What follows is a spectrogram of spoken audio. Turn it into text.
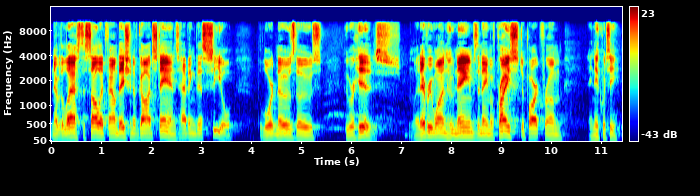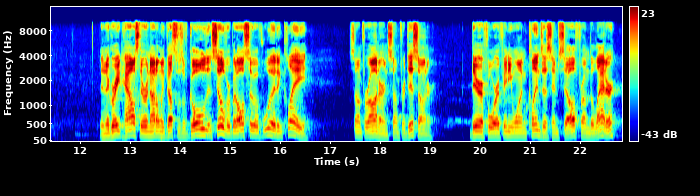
Nevertheless, the solid foundation of God stands, having this seal The Lord knows those who are his. Let everyone who names the name of Christ depart from iniquity. In a great house there are not only vessels of gold and silver, but also of wood and clay, some for honor and some for dishonor. Therefore, if anyone cleanses himself from the latter,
